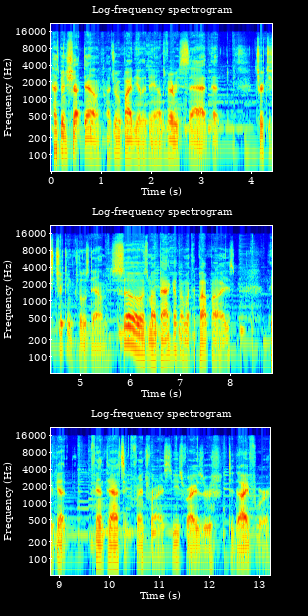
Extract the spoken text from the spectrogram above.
has been shut down. I drove by the other day. I was very sad that Church's Chicken closed down. So as my backup, I went to Popeyes. They've got fantastic French fries. These fries are to die for,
